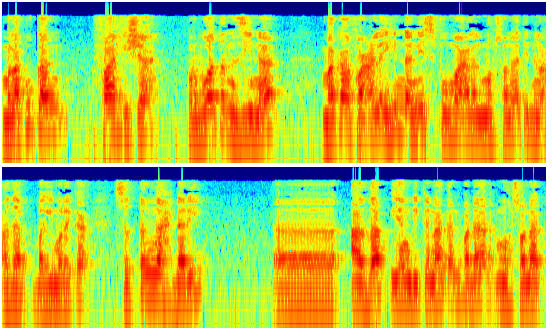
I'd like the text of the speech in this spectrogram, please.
melakukan fahisyah, perbuatan zina, maka fa'alaihinna nisfu ma'alal min azab. Bagi mereka setengah dari uh, azab yang dikenakan pada muhsanat.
